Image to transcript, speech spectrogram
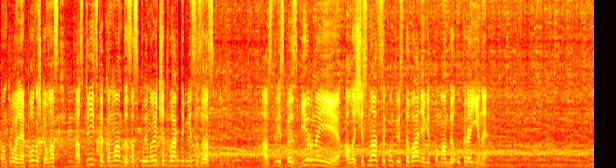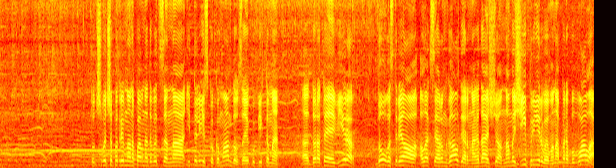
контрольної позначки. У нас австрійська команда за спиною. Четверте місце зараз австрійської збірної, але 16 секунд відставання від команди України. Тут швидше потрібно, напевне, дивитися на італійську команду, за яку бігтиме е, Доротея Вірер. Довго стріляла Олексія Рунгалдер. Нагадаю, що на межі прірви вона перебувала.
